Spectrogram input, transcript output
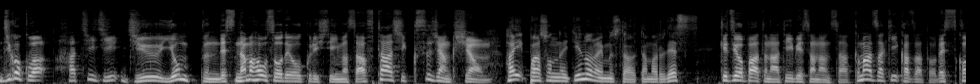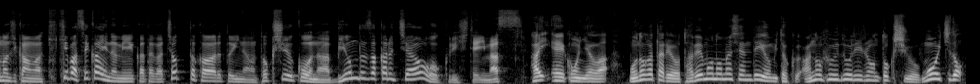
時刻は8時14分です。生放送でお送りしています、アフターシックスジャンクション。はい、パーソナリティのライムスター歌丸です。月曜パートナー TBS アナウンサー熊崎和人です。この時間は聞けば世界の見え方がちょっと変わるといいなの特集コーナービヨンドザカルチャーをお送りしています。はい、えー今夜は物語を食べ物目線で読み解くあのフード理論特集をもう一度。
